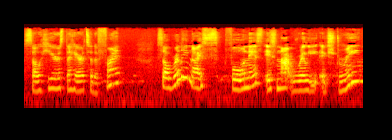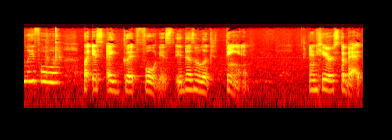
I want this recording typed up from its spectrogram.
so here's the hair to the front. So really nice fullness. It's not really extremely full but it's a good fullness. It doesn't look thin. And here's the back.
